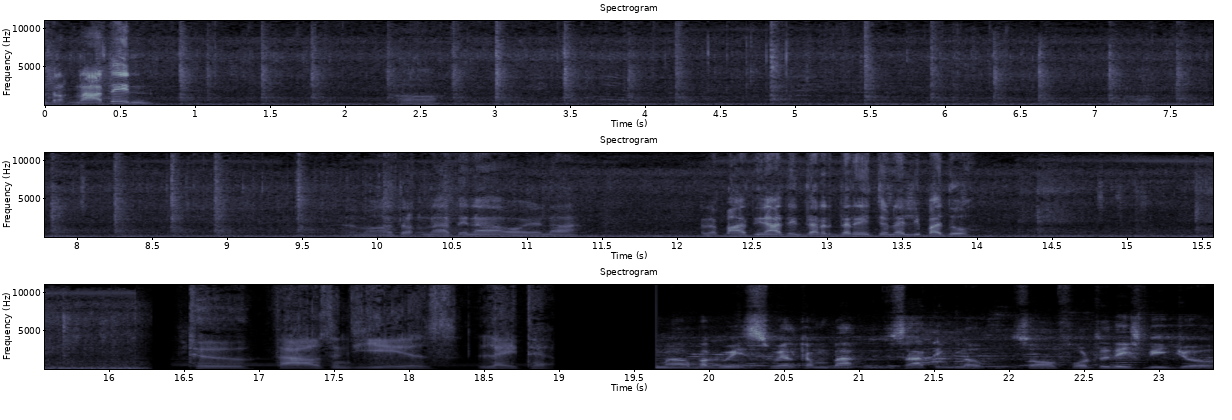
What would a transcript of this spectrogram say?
Ang truck natin. Oh. Oh. Ayan mga truck natin ha. Oh, ayan ha. Kalapati natin, dar-diretso na lipad oh. 2,000 years later. Mga kabagwis, welcome back dito sa ating vlog. So for today's video,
